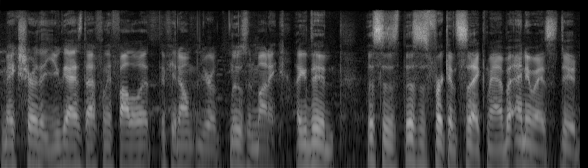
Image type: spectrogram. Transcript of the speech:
make sure that you guys definitely follow it. If you don't, you're losing money. Like, dude, this is this is freaking sick, man. But anyways, dude,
